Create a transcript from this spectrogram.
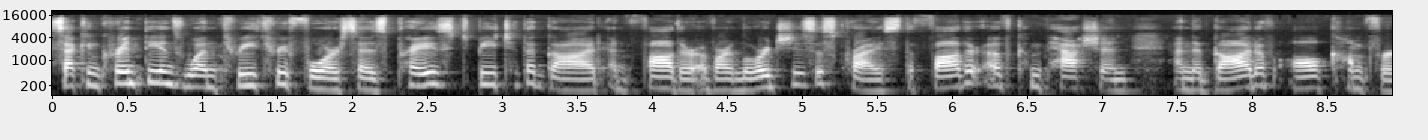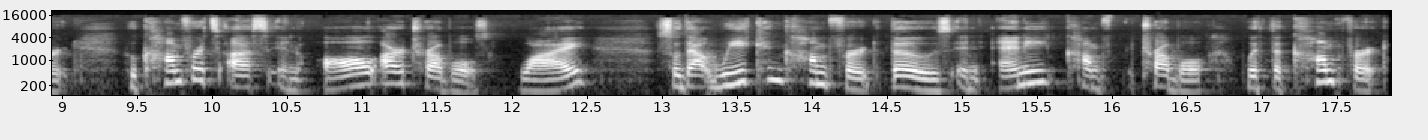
2 Corinthians 1 3 through 4 says, Praised be to the God and Father of our Lord Jesus Christ, the Father of compassion and the God of all comfort, who comforts us in all our troubles. Why? So that we can comfort those in any com- trouble with the comfort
